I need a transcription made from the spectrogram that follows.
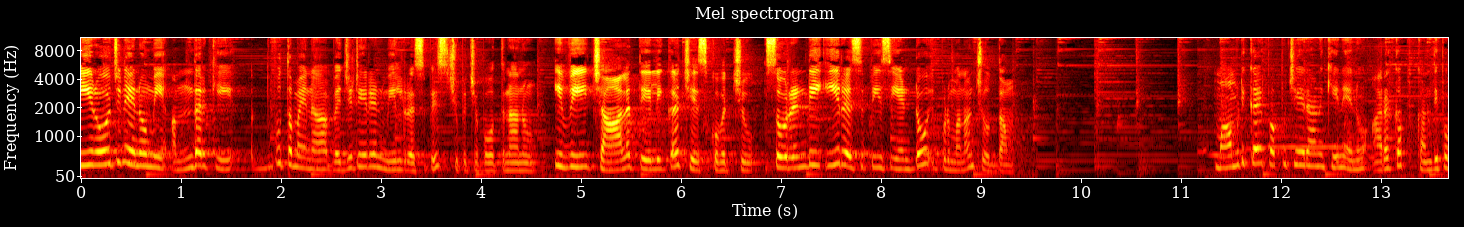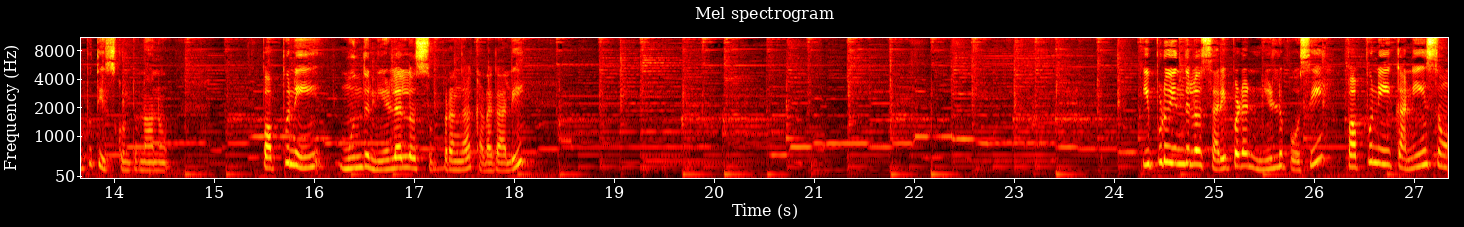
ఈరోజు నేను మీ అందరికీ అద్భుతమైన వెజిటేరియన్ మీల్ రెసిపీస్ చూపించబోతున్నాను. ఇవి చాలా తేలిగ్గా చేసుకోవచ్చు. సో రండి ఈ రెసిపీస్ ఏంటో ఇప్పుడు మనం చూద్దాం. మామిడికాయ పప్పు చేయడానికి నేను అరకప్ కందిపప్పు తీసుకుంటున్నాను. పప్పుని ముందు నీళ్ళల్లో శుభ్రంగా కడగాలి. ఇప్పుడు ఇందులో సరిపడ నీళ్ళు పోసి పప్పుని కనీసం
